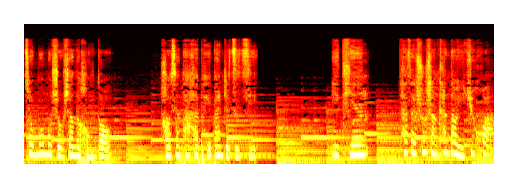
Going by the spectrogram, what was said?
就摸摸手上的红豆，好像他还陪伴着自己。一天，他在书上看到一句话：“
